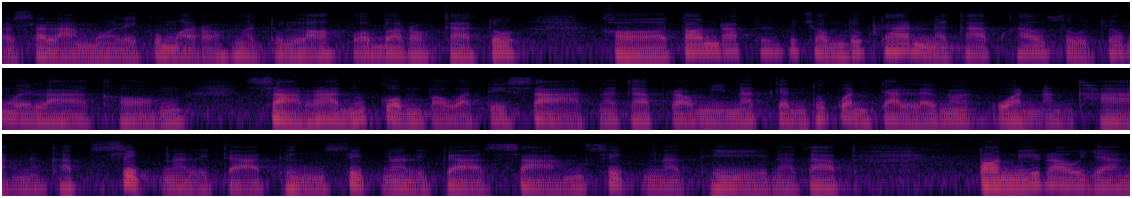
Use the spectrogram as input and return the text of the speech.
อัสลามุอะลัยกุมวะราะห์มะตุลลอฮ์วะบะเราะกาตุขอต้อนรับท่านผู้ชมทุกท่านนะครับ เข้าสู่ช่วงเวลาของสารานุกรมประวัติศาสตร์นะครับ เรามีนัดกันทุกวันจันทร์และวันอังคารนะครับ 10 นาฬิกาถึง 10 นาฬิกา 30 นาทีนะครับ ตอนนี้เรายัง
